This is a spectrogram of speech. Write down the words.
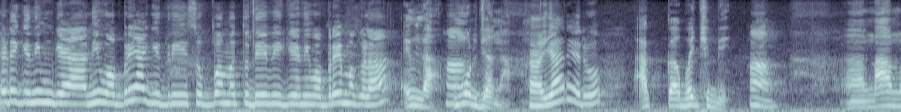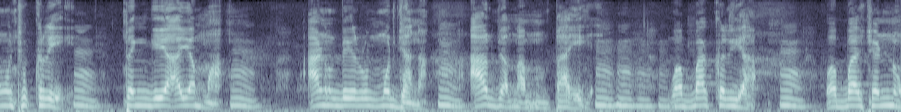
ಕಡೆಗೆ ನಿಮ್ಗೆ ನೀವು ಒಬ್ರೇ ಆಗಿದ್ರಿ ಸುಬ್ಬ ಮತ್ತು ದೇವಿಗೆ ನೀವು ಒಬ್ರೇ ಮಗಳ? ಇಲ್ಲ ಮೂರು ಜನ. ಹಾ ಯಾರ್ಯಾರು? ಅಕ್ಕ ಬಚ್ಬಿ ಹಾ. ನಾನು ಶುಕ್ರಿ ತಂಗಿ ಆಯಮ್ಮ ಅಣ್ಣದಿರು ಮೂರು ಜನ ಆರು ಜನ ನಮ್ಮ ತಾಯಿಗೆ. ಒಬ್ಬ ಕರಿಯ ಒಬ್ಬ ಚೆಣ್ಣು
